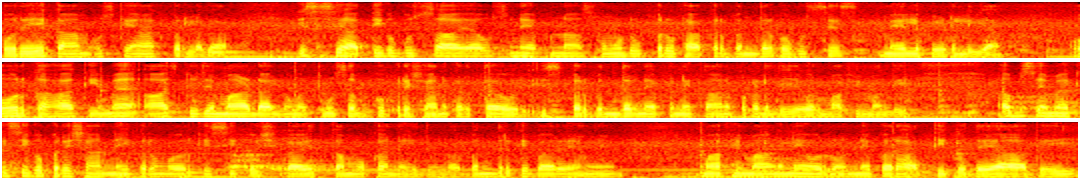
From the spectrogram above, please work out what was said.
और एक आम उसके आँख पर लगा। इससे हाथी को गुस्सा आया। उसने अपना सूंड ऊपर उठाकर बंदर को गुस्से में लपेट लिया और कहा कि, मैं आज तुझे मार डालूँगा। तू सबको परेशान करता है और इस पर बंदर ने अपने कान पकड़ लिए और माफ़ी मांगी। अब से मैं किसी को परेशान नहीं करूँगा और किसी को शिकायत का मौका नहीं दूँगा। बंदर के बारे में माफ़ी मांगने और रोने पर हाथी को दया आ गई।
